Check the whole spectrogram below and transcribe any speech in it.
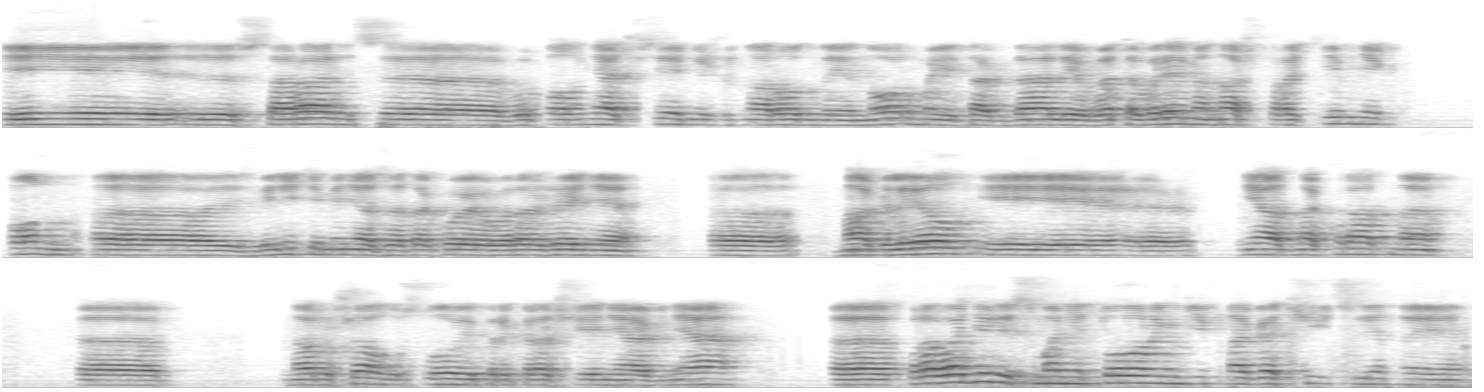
и э, старались э, выполнять все международные нормы и так далее. В это время наш противник, он, э, извините меня за такое выражение, наглел и неоднократно нарушал условия прекращения огня. Проводились мониторинги многочисленные,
